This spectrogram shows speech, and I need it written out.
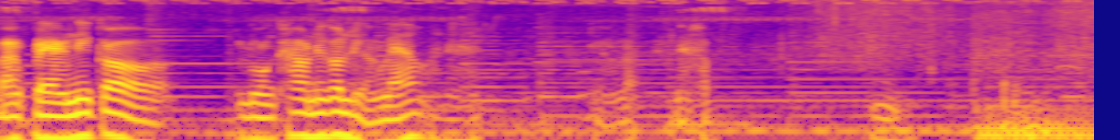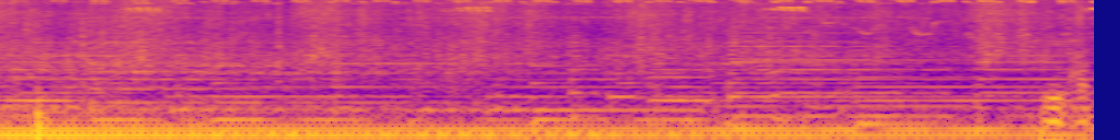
บางแปลงนี่ก็รวงข้าวนี่ก็เหลืองแล้วนะฮะเหลืองแล้วนะครับนี่ครับ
